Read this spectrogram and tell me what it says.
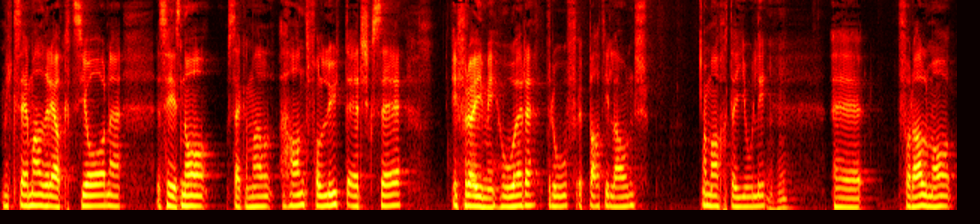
wir sehen mal Reaktionen, es haben noch, sagen wir mal, eine Handvoll Leute erst gesehen. Ich freue mich hure drauf, in Body Lounge am 8. Juli. Äh, vor allem auch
